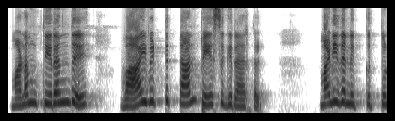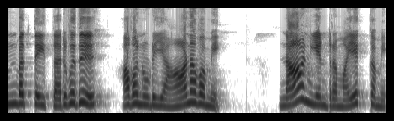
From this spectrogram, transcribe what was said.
மனம் திறந்து வாய்விட்டுத்தான் பேசுகிறார்கள். மனிதனுக்கு துன்பத்தை தருவது அவனுடைய ஆணவமே நான் என்ற மயக்கமே.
